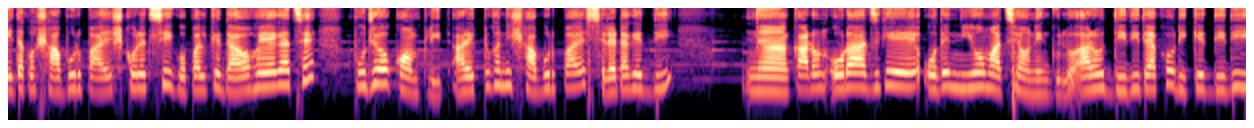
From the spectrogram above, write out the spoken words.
এই দেখো, সাবুর পায়েস করেছি, গোপালকে দেওয়া হয়ে গেছে, পুজোও কমপ্লিট। আর একটুখানি সাবুর পায়েস ছেলেটাকে দিই কারণ ওরা আজকে ওদের নিয়ম আছে অনেকগুলো। আর ওর দিদি দেখো, রিকের দিদি,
